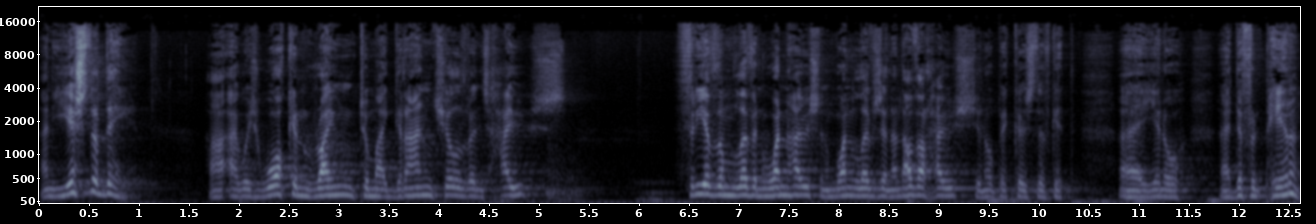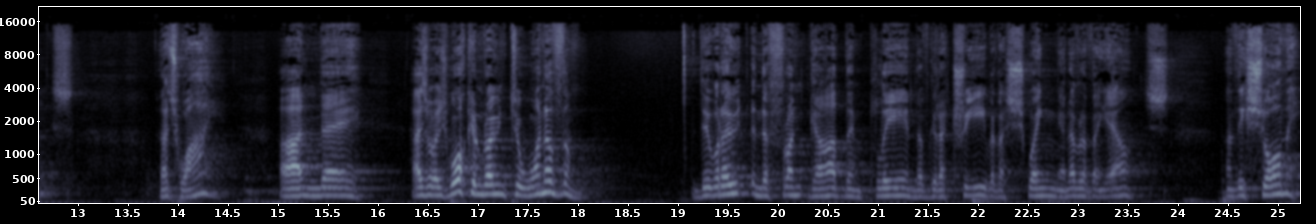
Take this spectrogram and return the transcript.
And yesterday, I was walking round to my grandchildren's house. Three of them live in one house and one lives in another house, you know, because they've got, uh, you know, uh, different parents. That's why. And uh, as I was walking round to one of them, they were out in the front garden playing. They've got a tree with a swing and everything else. And they saw me.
